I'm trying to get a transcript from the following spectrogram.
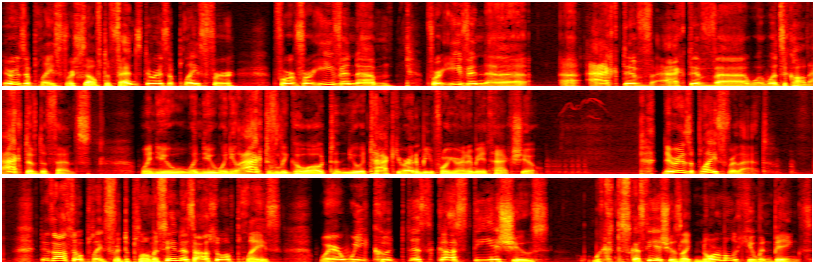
There is a place for self defense. There is a place for for for even um, for even uh, uh, active active uh, what's it called active defense when you when you when you actively go out and you attack your enemy before your enemy attacks you. There is a place for that. There's also a place for diplomacy, and there's also a place where we could discuss the issues we could discuss the issues like normal human beings.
